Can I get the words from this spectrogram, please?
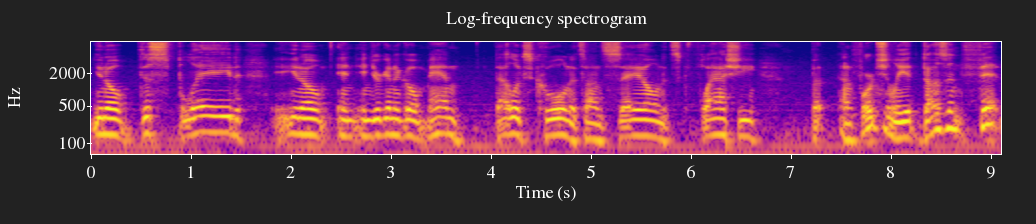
you know, displayed, you know, and, and you're going to go, man, that looks cool, and it's on sale, and it's flashy. But unfortunately, it doesn't fit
